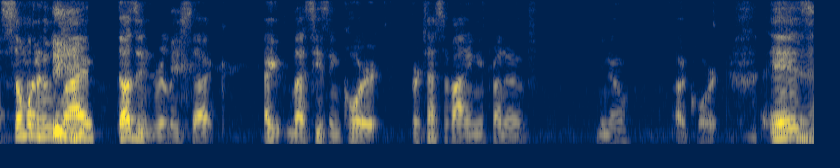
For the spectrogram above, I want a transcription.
someone whose life doesn't really suck unless he's in court or testifying in front of you know a court is Yeah.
